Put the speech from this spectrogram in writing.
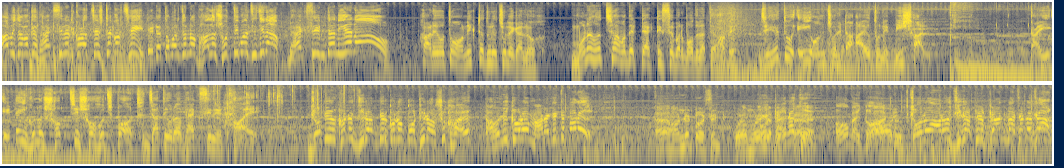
আমি তোমাকে ভ্যাকসিনেট করার চেষ্টা করছি! এটা তোমার জন্য ভালো সত্যি বলছি জিরাফ! ভ্যাকসিনটা নিয়ে নাও! আরে ও তো অনেকটা দূরে চলে গেল। মনে হচ্ছে আমাদের ট্যাকটিক্স এবার বদলাতে হবে। যেহেতু এই অঞ্চলটা আয়তনে বিশাল। তাই এটাই হলো সবচেয়ে সহজ পথ যাতে ওরা ভ্যাকসিনেট হয়। যদি ওখানে জিরাফদের কোনো কঠিন অসুখ হয় তাহলে কি ওরা মারা যেতে পারে? হ্যাঁ হান্ড্রেড পার্সেন্ট ওরা মরে যাবে। তাই নাকি? হ্যাঁ। ও মাই গড আর- চলো আরও জিরাফের প্রাণ বাঁচানো যাক।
